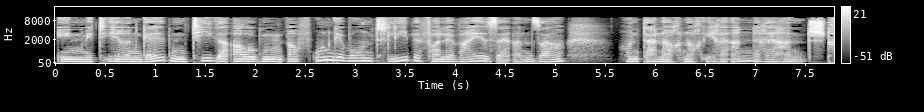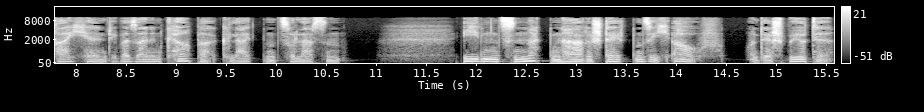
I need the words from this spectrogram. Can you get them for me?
ihn mit ihren gelben Tigeraugen auf ungewohnt liebevolle Weise ansah und dann auch noch ihre andere Hand streichelnd über seinen Körper gleiten zu lassen. Edens Nackenhaare stellten sich auf, und er spürte,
